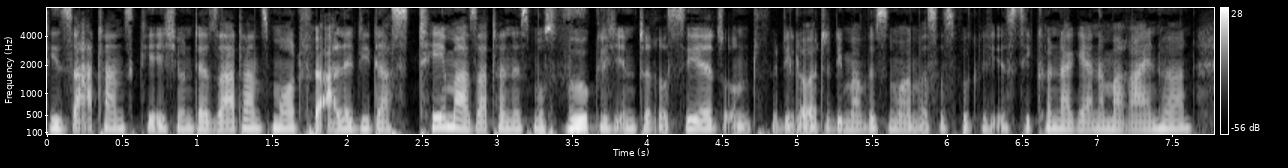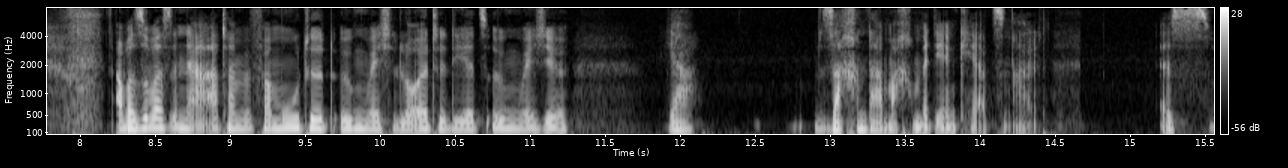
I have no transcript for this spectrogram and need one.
die Satanskirche und der Satansmord für alle, die das Thema Satanismus wirklich interessiert und für die Leute, die mal wissen wollen, was das wirklich ist, die können da gerne mal reinhören. Aber sowas in der Art haben wir vermutet, irgendwelche Leute, die jetzt irgendwelche, ja, Sachen da machen mit ihren Kerzen halt. Es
